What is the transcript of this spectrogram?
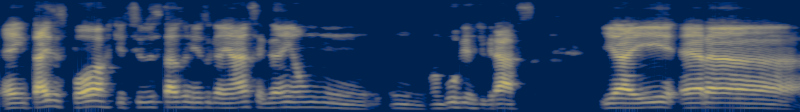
é, em tais esportes, se os Estados Unidos ganhar, você ganha um, um hambúrguer de graça. E aí era,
